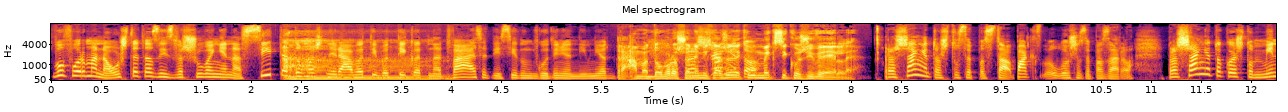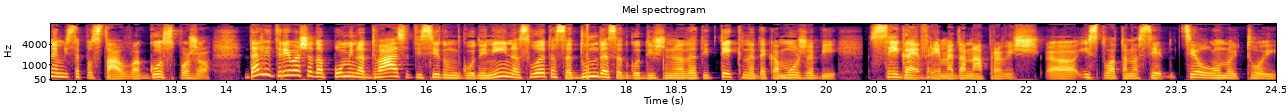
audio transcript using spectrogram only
во форма на оштета за извршување на сите домашни работи во текот на 27 години од нивниот брак. Ама добро, што не ми кажа дека у Мексико живееле. Прашањето што се постава, пак лошо се пазарила. Прашањето кое што мене ми се поставува, госпожо, дали требаше да помина 27 години и на својата 70 годишнина да ти текне дека може би сега е време да направиш е, исплата на се, цел оној твој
